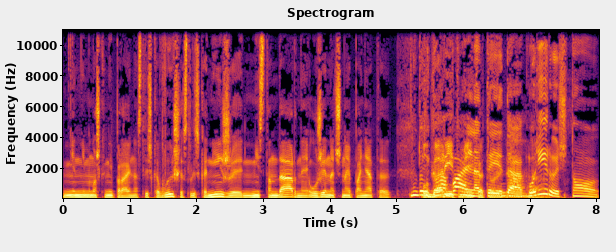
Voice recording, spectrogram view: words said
не, немножко неправильно, слишком выше, слишком ниже, нестандартные, уже начинаю понять э, ну, то есть глобально которые, ты, да, да, курируешь, но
